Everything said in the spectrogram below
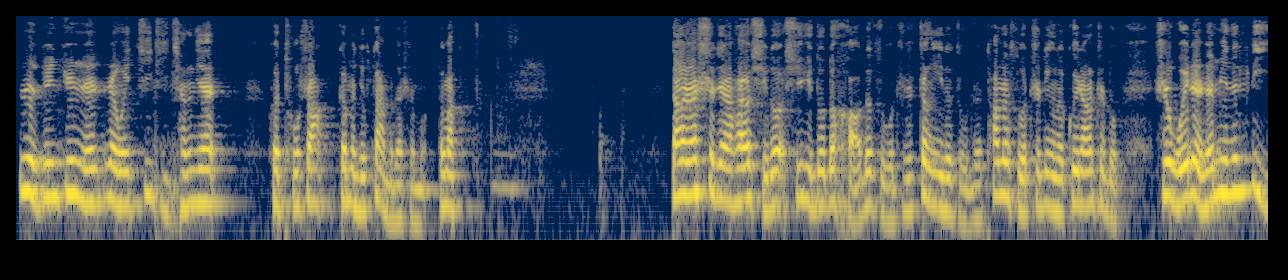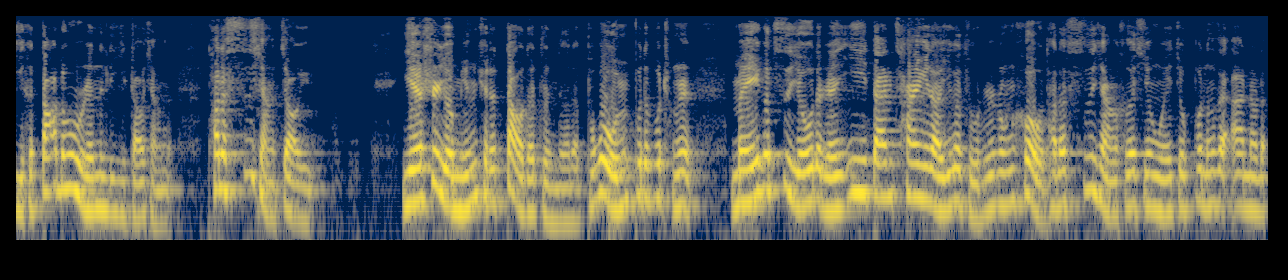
日军军人认为集体强奸和屠杀根本就算不得什么，对吧？当然，世界上还有许多许许多多好的组织、正义的组织，他们所制定的规章制度是围着人民的利益和大多数人的利益着想的，他的思想教育。也是有明确的道德准则的。不过，我们不得不承认，每一个自由的人一旦参与到一个组织中后，他的思想和行为就不能再按照的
